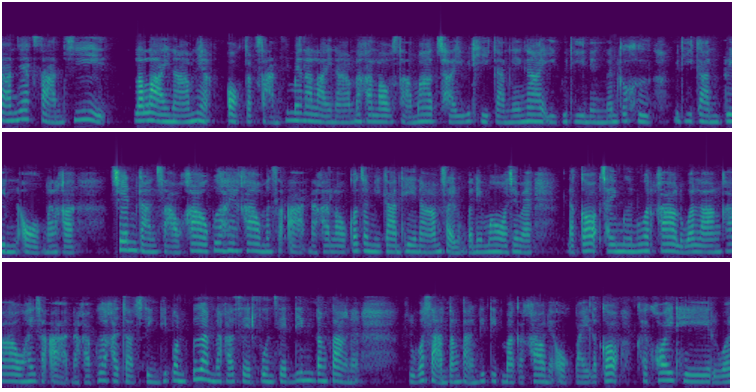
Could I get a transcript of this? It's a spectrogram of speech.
การแยกสารที่ละลายน้ำเนี่ยออกจากสารที่ไม่ละลายน้ำนะคะ เราสามารถใช้วิธีการง่าย ๆ อีกวิธีหนึ่งนั่นก็คือวิธีการรินออกนะคะ เช่นการสาวข้าวเพื่อให้ข้าวมันสะอาดนะคะ เราก็จะมีการเทน้ำใส่ลงไปในหม้อใช่ไหมแล้วก็ใช้มือนวดข้าวหรือว่าล้างข้าวให้สะอาดนะคะ เพื่อขจัดสิ่งที่ปนเปื้อนนะคะ เศษฝุ่นเศษดินต่างๆเนี่ย หรือว่าสารต่างๆ ที่ติดมากับข้าวเนี่ยออกไป แล้วก็ค่อยๆเทหรือว่า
